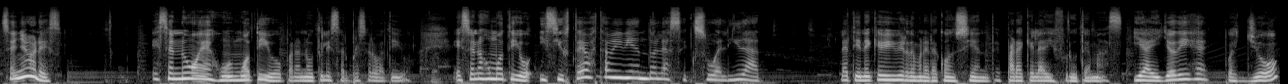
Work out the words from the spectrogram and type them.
Señores, ese no es un motivo para no utilizar preservativo. Ese no es un motivo. Y si usted está viviendo la sexualidad, la tiene que vivir de manera consciente para que la disfrute más. Y ahí yo dije, pues yo,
